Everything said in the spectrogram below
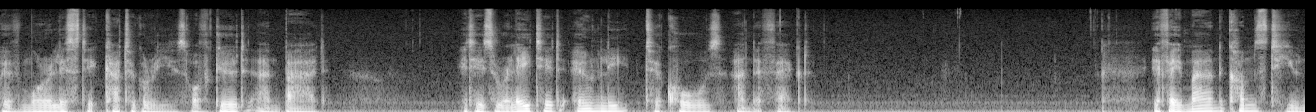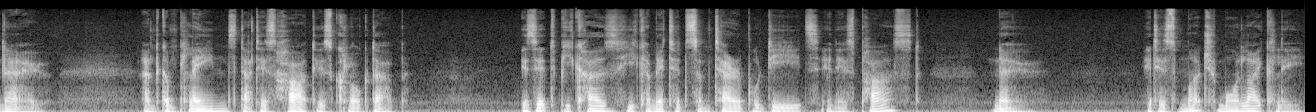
with moralistic categories of good and bad. It is related only to cause and effect. if a man comes to you now and complains that his heart is clogged up, is it because he committed some terrible deeds in his past? No. It is much more likely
